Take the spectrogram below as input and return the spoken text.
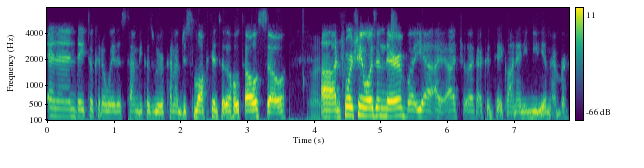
and then they took it away this time because we were kind of just locked into the hotel so right. uh, unfortunately it wasn't there but yeah I, I feel like i could take on any media member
